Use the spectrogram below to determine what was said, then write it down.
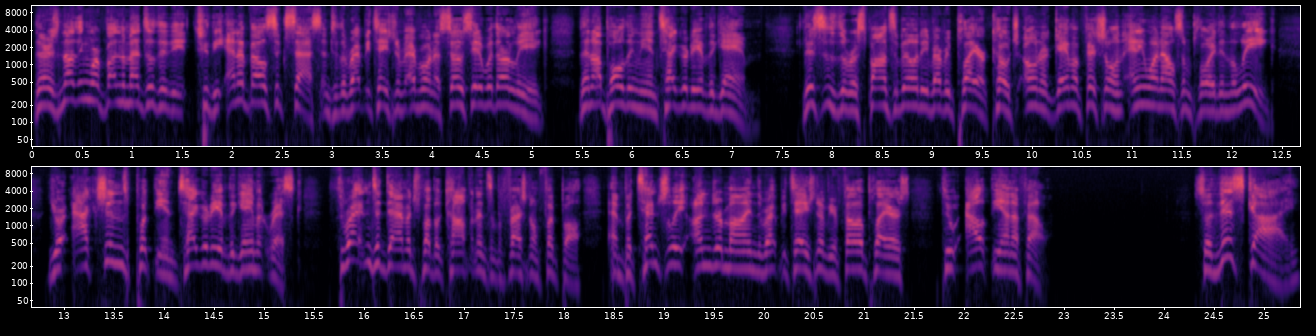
there is nothing more fundamental to the, to the NFL success and to the reputation of everyone associated with our league than upholding the integrity of the game. This is the responsibility of every player, coach, owner, game official, and anyone else employed in the league. Your actions put the integrity of the game at risk, threaten to damage public confidence in professional football, and potentially undermine the reputation of your fellow players throughout the NFL. So this guy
